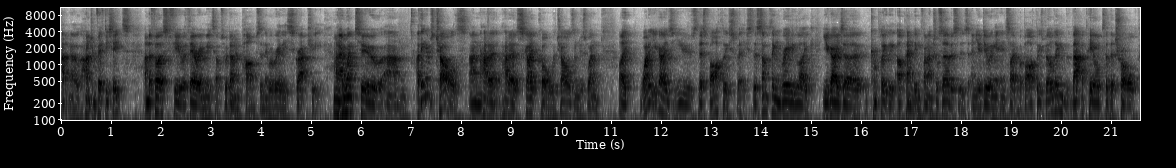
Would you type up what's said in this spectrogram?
I don't know 150 seats, and the first few Ethereum meetups were done in pubs, and they were really scratchy. Mm-hmm. And I mm-hmm. went to um, I think it was Charles, and had a had a Skype call with Charles, and just went like, why don't you guys use this Barclays space? There's something really like you guys are completely upending financial services and you're doing it inside of a Barclays building. That appealed to the troll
